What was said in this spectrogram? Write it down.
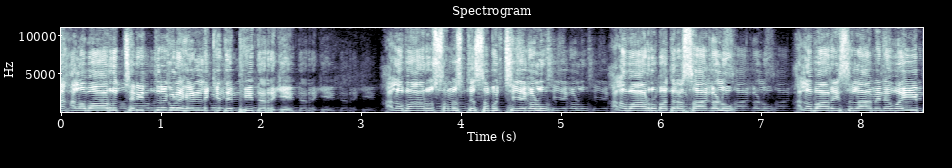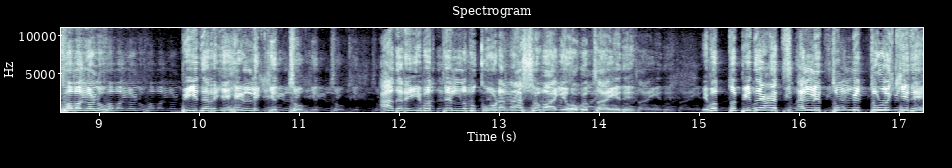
ಹಲವಾರು ಚರಿತ್ರೆಗಳು ಹೇಳಲಿಕ್ಕಿದೆ ಬೀದರ್ಗೆ. ಹಲವಾರು ಸಂಸ್ಥೆ ಸಮುಚ್ಚಯಗಳು, ಹಲವಾರು ಮದ್ರಸಾಗಳು, ಹಲವಾರು ಇಸ್ಲಾಮಿನ ವೈಭವಗಳು ಬೀದರ್ಗೆ ಹೇಳಲಿಕ್ಕಿತ್ತು. ಆದರೆ ಇವತ್ತೆಲ್ಲವೂ ಕೂಡ ನಾಶವಾಗಿ ಹೋಗುತ್ತಾ ಇದೆ. ಇವತ್ತು ಬಿದಾಚ್ ಅಲ್ಲಿ ತುಂಬಿ ತುಳುಕಿದೆ.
